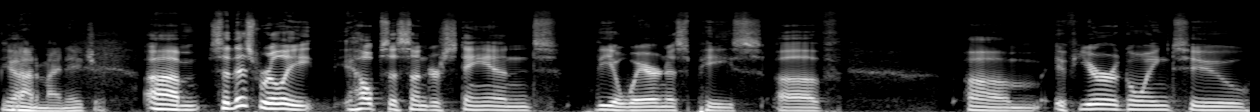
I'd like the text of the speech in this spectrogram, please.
Yeah. Not in my nature. Um, so this really helps us understand the awareness piece of um, if you're going to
